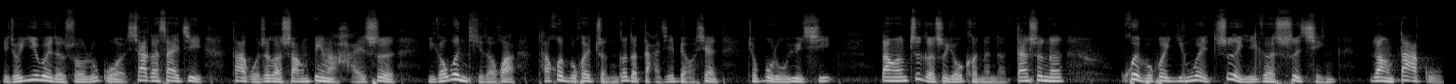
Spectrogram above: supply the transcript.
也就意味着说，如果下个赛季大股这个伤病啊还是一个问题的话，他会不会整个的打击表现就不如预期？当然这个是有可能的，但是呢，会不会因为这一个事情让大股？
